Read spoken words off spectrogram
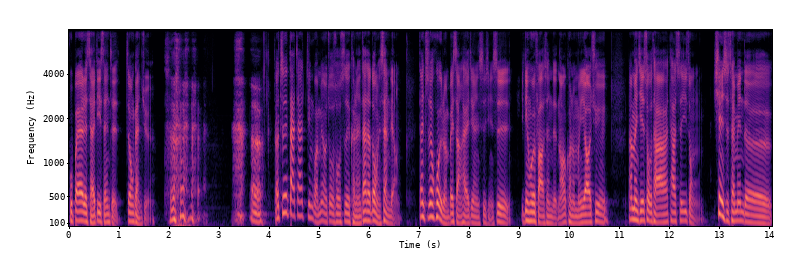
不被爱的才第三者。”这种感觉。嗯，那这是大家尽管没有做错事，可能大家都很善良，但就是会有人被伤害这件事情是一定会发生的。然后可能我们要去慢慢接受它，它是一种现实层面的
